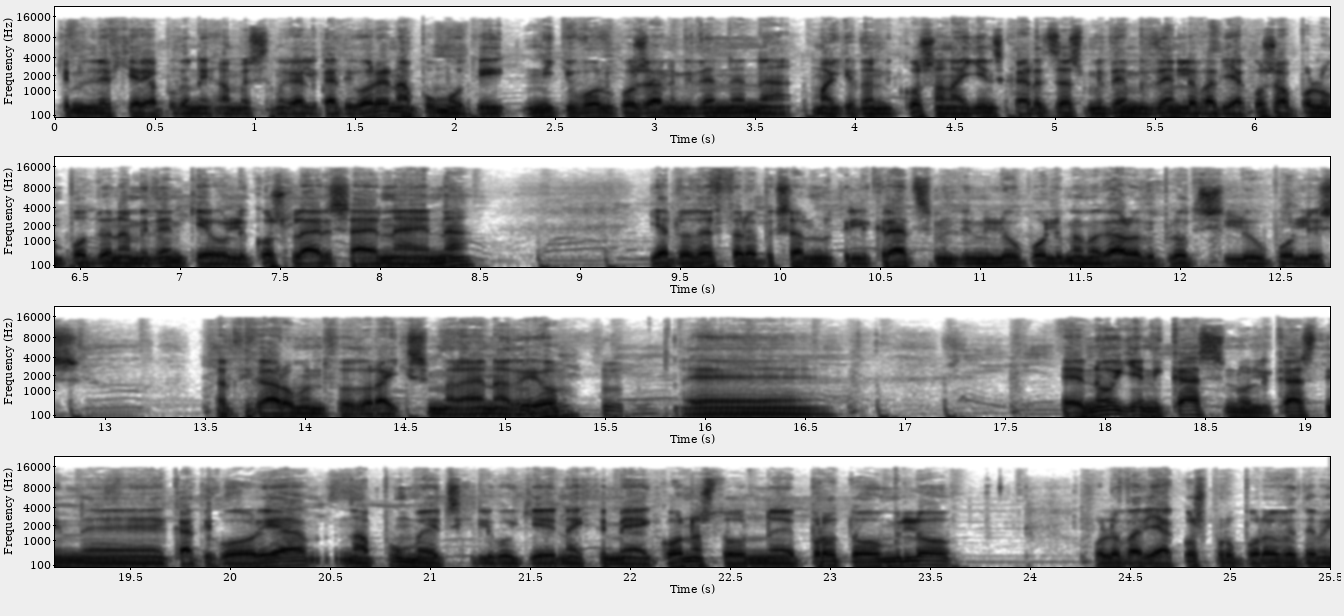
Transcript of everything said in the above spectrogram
και με την ευκαιρία που δεν είχαμε στη μεγάλη κατηγορία, να πούμε ότι νίκη Βόλου Κοζάνη 0-1, Μακεδονικός Αναγέννη Καρέτσας 0-0, Λεβαδιακός Απόλων Πόντο 1-0 και Ολικός Λάρισα 1-1. Για το δεύτερο έπαιξαν ο Τηλικράτης με την Ηλιούπολη με μεγάλο διπλό της Ηλιούπολης. Θα έρθει χαρούμενη Θοδωράκη σήμερα 1-2. ε, ενώ γενικά συνολικά στην ε, κατηγορία, να πούμε έτσι και λίγο και να έχετε μια εικόνα, στον ε, πρώτο όμιλο ο Λεβαδιακός προπορεύεται με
